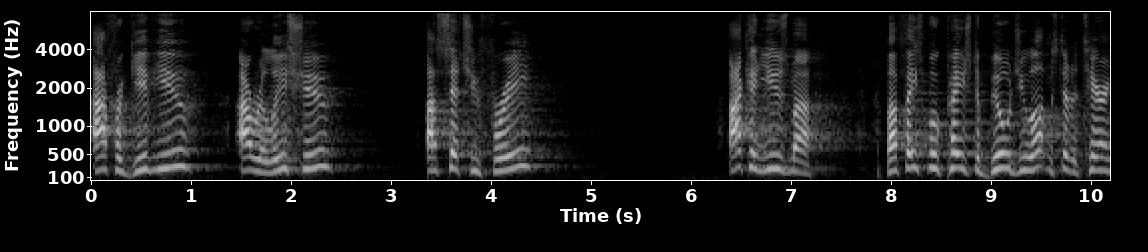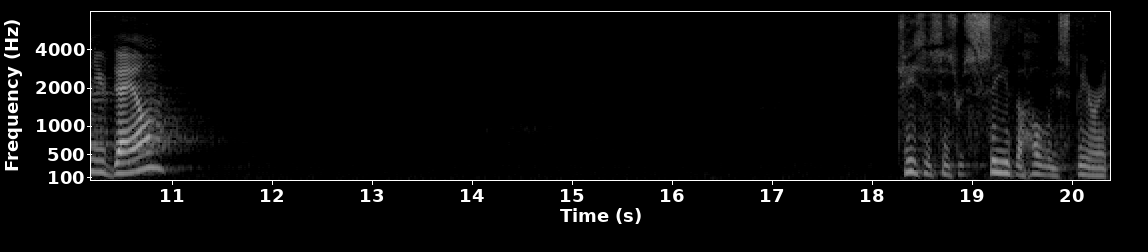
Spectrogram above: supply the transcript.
I forgive you. I release you. I set you free. I could use my, my Facebook page to build you up instead of tearing you down. Jesus says, Receive the Holy Spirit,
